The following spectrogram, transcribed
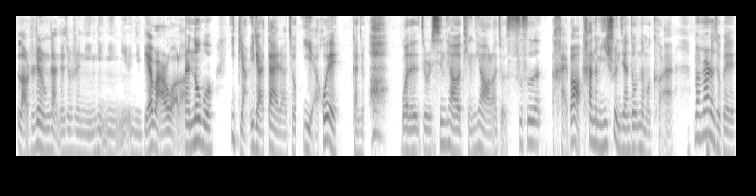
老是这种感觉，就是你你你你你别玩我了。但是 Noble 一点一点带着，就也会感觉，我的就是心跳停跳了，就丝丝海报看那么一瞬间都那么可爱，慢慢的就被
